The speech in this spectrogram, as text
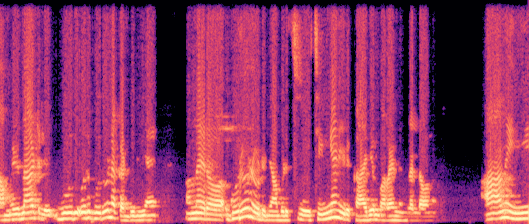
തമിഴ്നാട്ടിൽ ഗുരു ഒരു ഗുരുവിനെ കണ്ടിന് ഞാൻ. അന്നേരം ഗുരുവിനോട് ഞാൻ വിളിച്ചു ചോദിച്ചു ഇങ്ങനെ ഒരു കാര്യം പറയുന്നുണ്ടല്ലോ എന്ന് ആണ് ഇനി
